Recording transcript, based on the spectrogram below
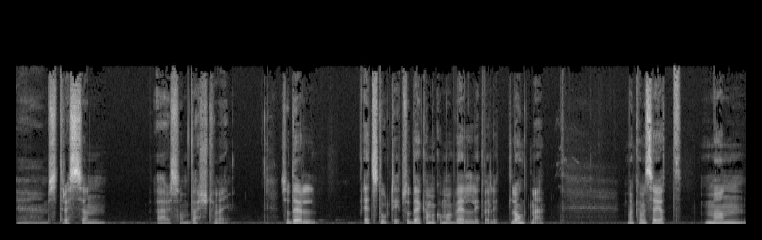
eh, stressen är som värst för mig? Så det är ett stort tips och det kan man komma väldigt, väldigt långt med. Man kan väl säga att man,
